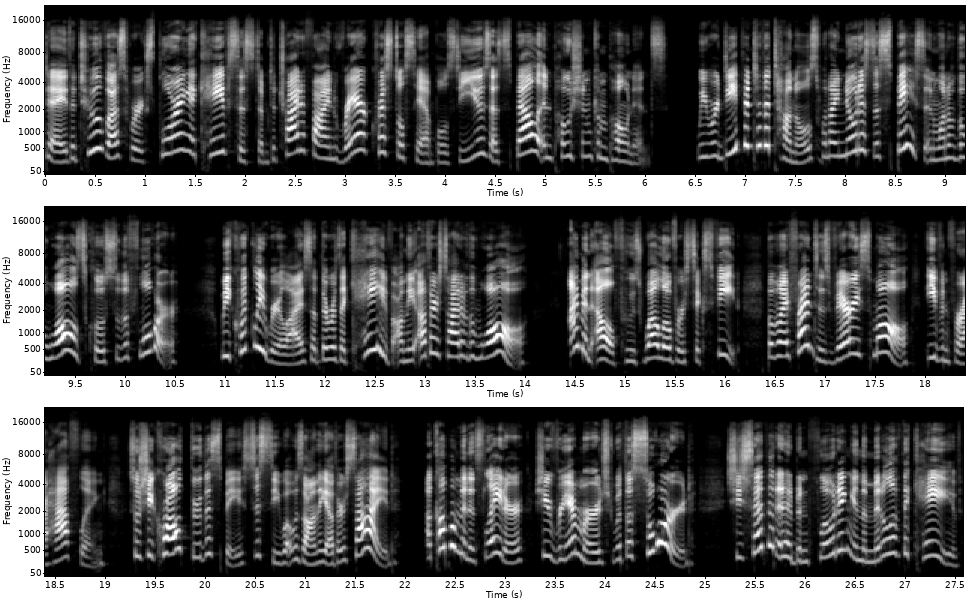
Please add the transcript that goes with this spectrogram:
day, the two of us were exploring a cave system to try to find rare crystal samples to use as spell and potion components. We were deep into the tunnels when I noticed a space in one of the walls close to the floor. We quickly realized that there was a cave on the other side of the wall. I'm an elf who's well over six feet, but my friend is very small, even for a halfling, so she crawled through the space to see what was on the other side. A couple minutes later, she reemerged with a sword. She said that it had been floating in the middle of the cave,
